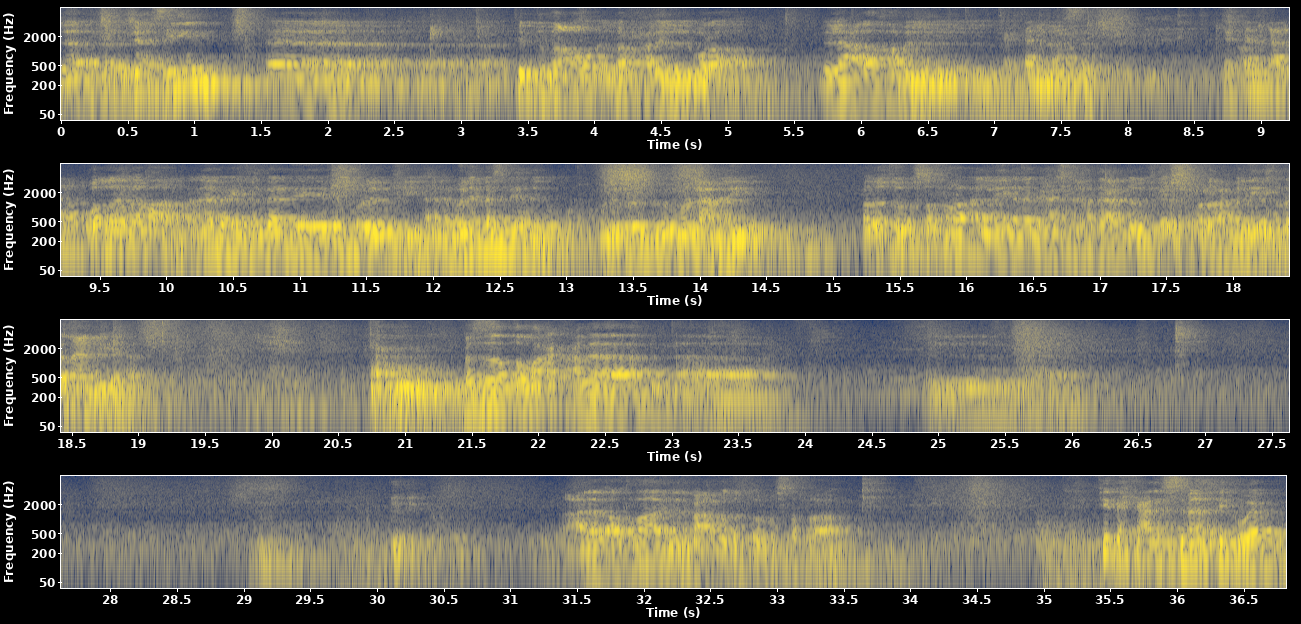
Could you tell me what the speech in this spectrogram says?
لا، جاهزين آه، تبدوا معه المرحلة اللي وراها اللي لها علاقة بال والله ما بعرف أنا بقيت البلد مش ملم فيها أنا ملم بس بهذه الأمور ملم بالأمور العملية. فالدكتور مصطفى قال لي أنا بحاجة لحدا عنده الفئة الشغل العملية قلت أنا عندي اياها بس إذا طلعت على على ال outline اللي بعده دكتور مصطفى. في بيحكي عن ال semantic web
